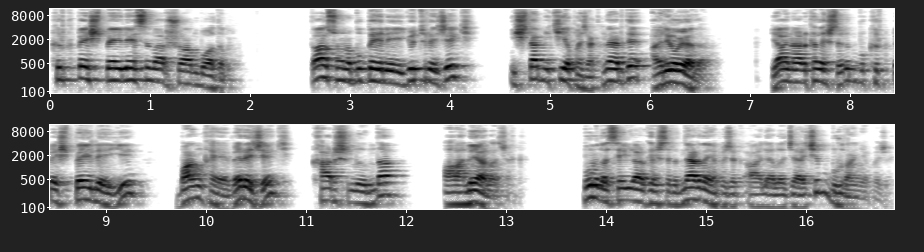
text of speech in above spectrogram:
45 BL'si var şu an bu adamın. Daha sonra bu BL'yi götürecek işlem 2 yapacak. Nerede? Arioya'da. Yani arkadaşlarım bu 45 BL'yi bankaya verecek karşılığında AL alacak. Bunu da sevgili arkadaşlarım nereden yapacak AL alacağı için buradan yapacak.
